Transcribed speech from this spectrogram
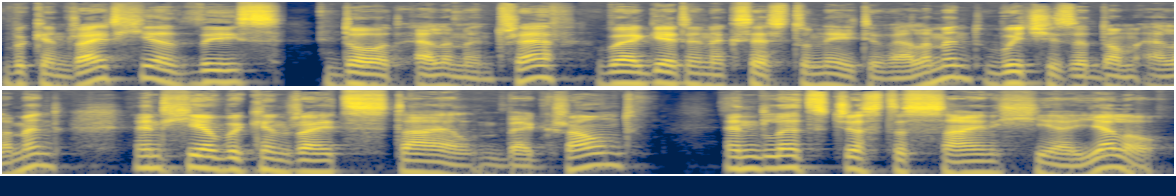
We can write here this dot element ref, we're getting access to native element, which is a DOM element, and here we can write style background, and let's just assign here yellow.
